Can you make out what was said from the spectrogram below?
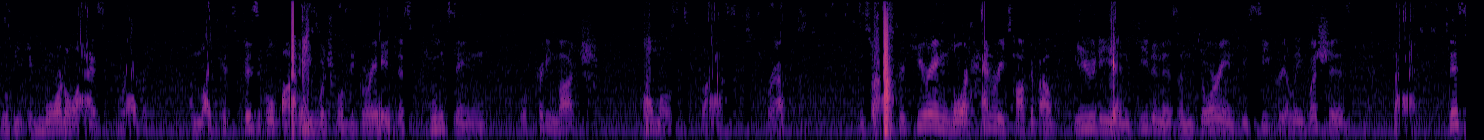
will be immortalized forever. Unlike his physical body, which will degrade, this painting will pretty much almost last forever. And so, after hearing Lord Henry talk about beauty and hedonism, Dorian, he secretly wishes that this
